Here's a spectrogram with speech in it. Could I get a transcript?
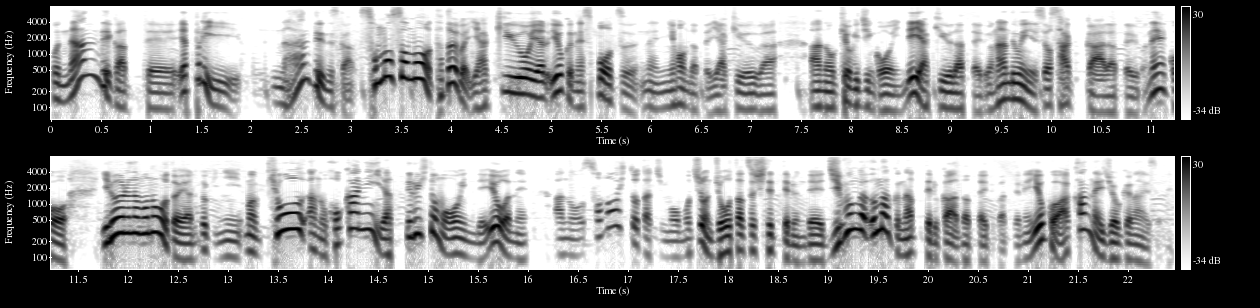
これなんでかって、やっぱり、なんていうんですか、そもそも、例えば野球をやる、よくね、スポーツ、ね、日本だったら野球が、あの、競技人口多いんで、野球だったりとか、なんでもいいですよ、サッカーだったりとかね、こう、いろいろな物事をやるときに、まあ、今日、あの、他にやってる人も多いんで、要はね、あの、その人たちももちろん上達してってるんで、自分が上手くなってるかだったりとかってね、よくわかんない状況なんですよね。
